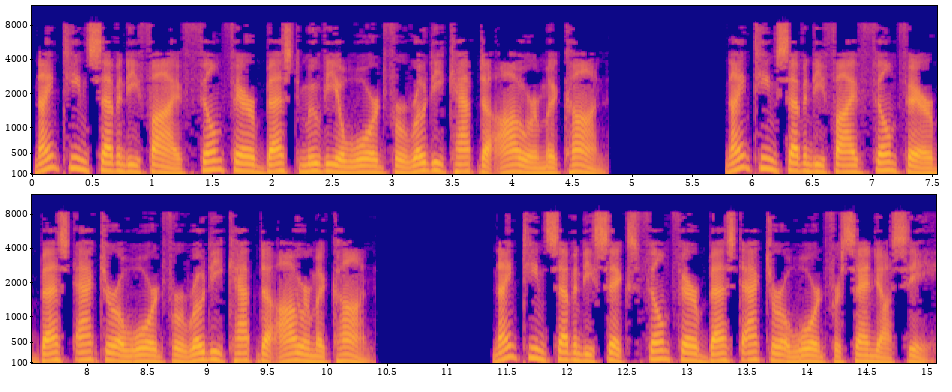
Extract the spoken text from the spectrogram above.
1975 Filmfare Best Movie Award for Roti Kapda Aur Makan. 1975 Filmfare Best Actor Award for Roti Kapda Aur Makan. 1976 Filmfare Best Actor Award for Sannyasi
